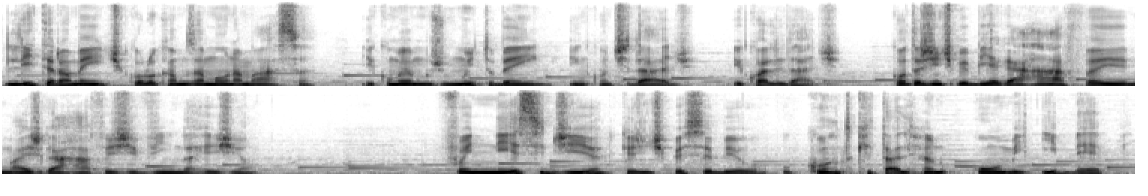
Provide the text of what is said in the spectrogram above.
Literalmente colocamos a mão na massa e comemos muito bem em quantidade e qualidade. Enquanto a gente bebia garrafa e mais garrafas de vinho da região. Foi nesse dia que a gente percebeu o quanto que italiano come e bebe.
